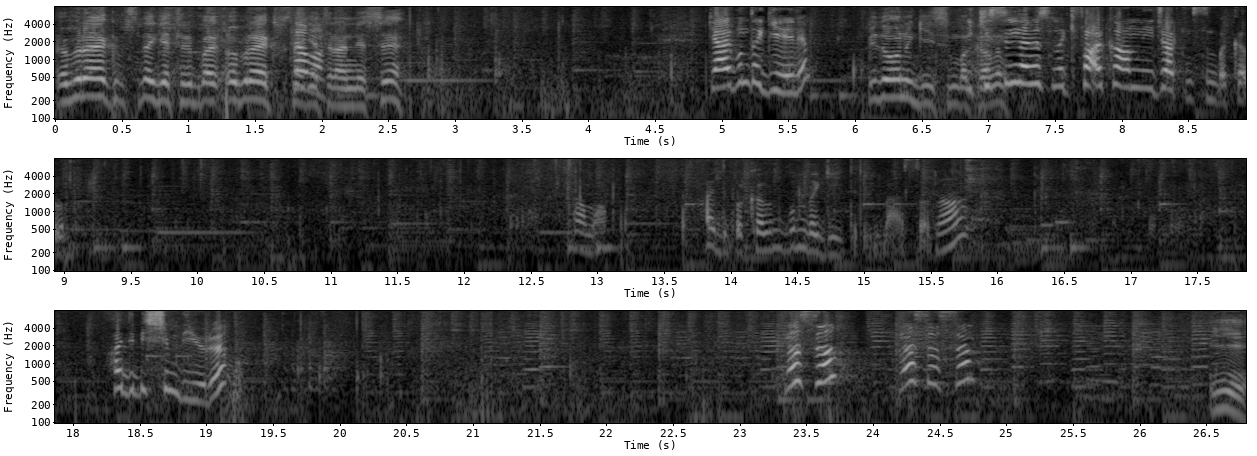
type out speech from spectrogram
Öbür ayakkabısını da getir. bak, Öbür ayakkabısını da Tamam. getir annesi. Gel bunu da giyelim. Bir de onu giysin bakalım. İkisinin arasındaki farkı anlayacak mısın bakalım? Tamam. Hadi bakalım bunu da giydireyim ben sana. Hadi bir şimdi yürü. Nasıl? Nasılsın? İyi.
